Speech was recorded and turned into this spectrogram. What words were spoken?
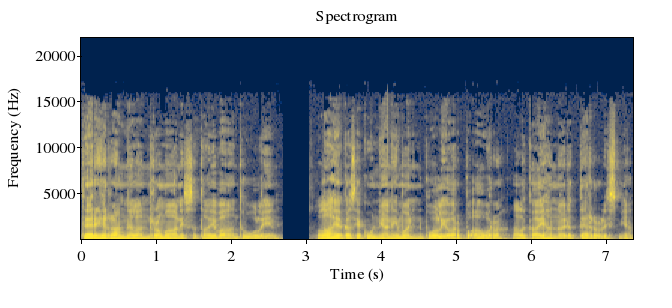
Terhi Rannelan romaanissa Taivaan tuuliin lahjakas ja kunnianhimoinen puoliorpo Aura alkaa ihannoida terrorismia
